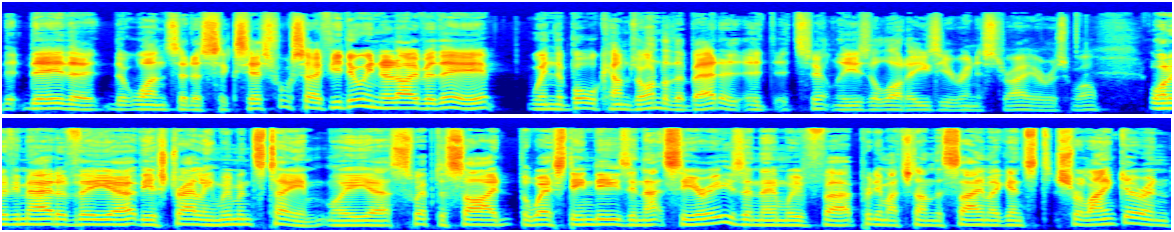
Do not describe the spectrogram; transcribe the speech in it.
they're the, the ones that are successful. So if you're doing it over there, when the ball comes onto the bat, it, it certainly is a lot easier in Australia as well. What have you made of the uh, the Australian women's team? We uh, swept aside the West Indies in that series, and then we've uh, pretty much done the same against Sri Lanka and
